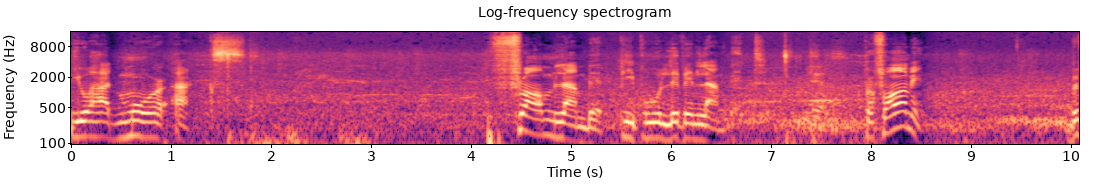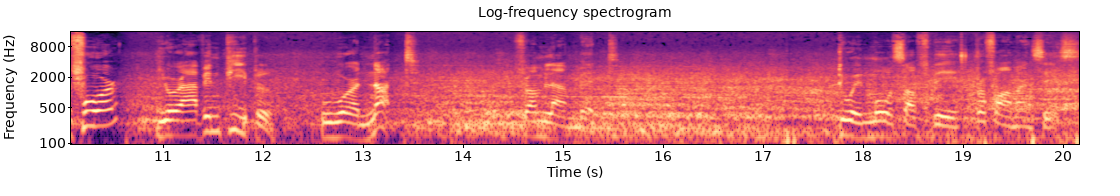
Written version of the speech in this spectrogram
you had more acts from Lambeth, people who live in Lambeth, Yes. performing. Before, you were having people who were not from Lambeth doing most of the performances.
